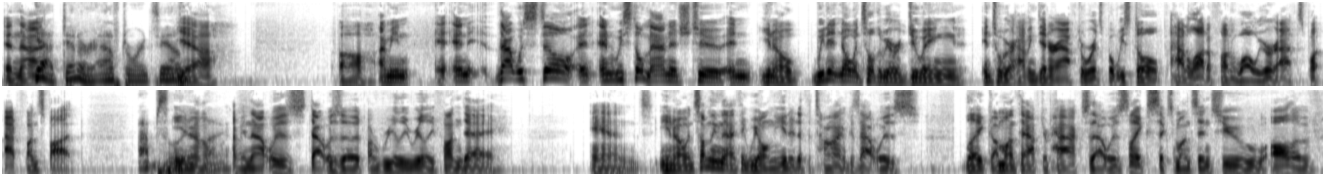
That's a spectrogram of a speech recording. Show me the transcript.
and that Yeah, dinner afterwards. Yeah. yeah. Oh, I mean, and, and that was still, and, and we still managed to, and you know, we didn't know until we were doing, until we were having dinner afterwards, but we still had a lot of fun while we were at at Fun Spot. Absolutely. You know, I mean, that was that was a, a really really fun day, and you know, and something that I think we all needed at the time because that was like a month after PAX. That was like six months into all of.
